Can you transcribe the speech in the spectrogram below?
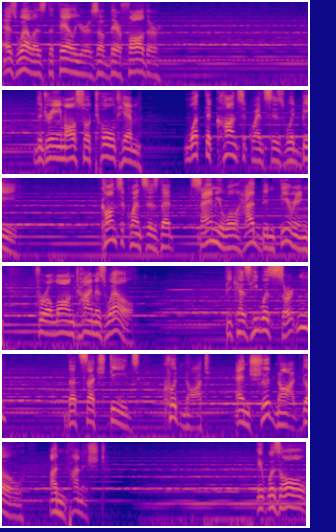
as well as the failures of their father. The dream also told him what the consequences would be. Consequences that Samuel had been fearing for a long time as well. Because he was certain that such deeds could not and should not go unpunished. It was all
